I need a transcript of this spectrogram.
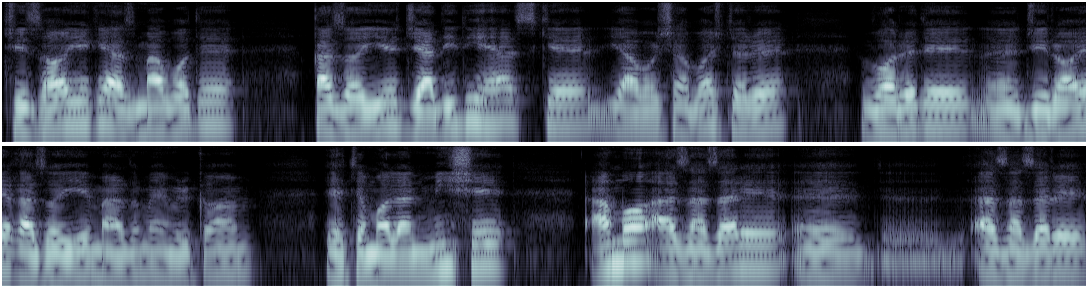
چیزهایی که از مواد غذایی جدیدی هست که یواش یواش داره وارد جیرهای غذایی مردم امریکا هم احتمالا میشه. اما از نظر از نظر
